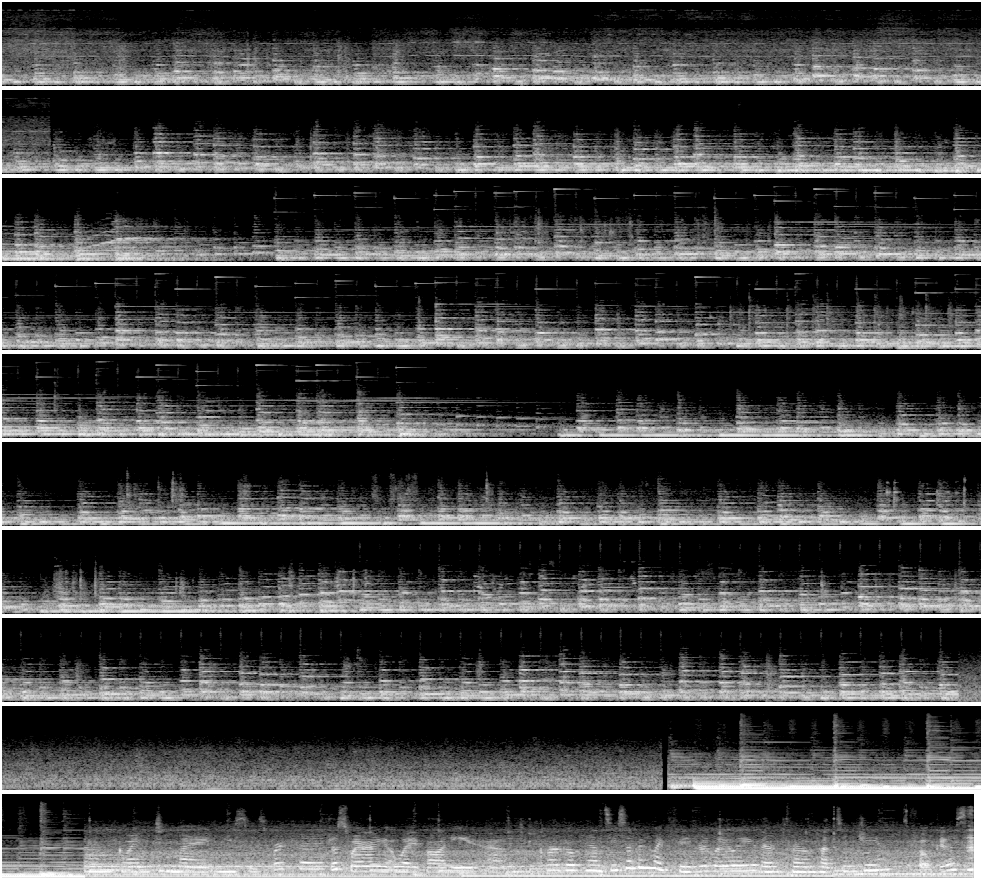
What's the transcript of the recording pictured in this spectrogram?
Just white body and cargo pants. These have been my favorite lately. They're from Hudson Jeans. Focus.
